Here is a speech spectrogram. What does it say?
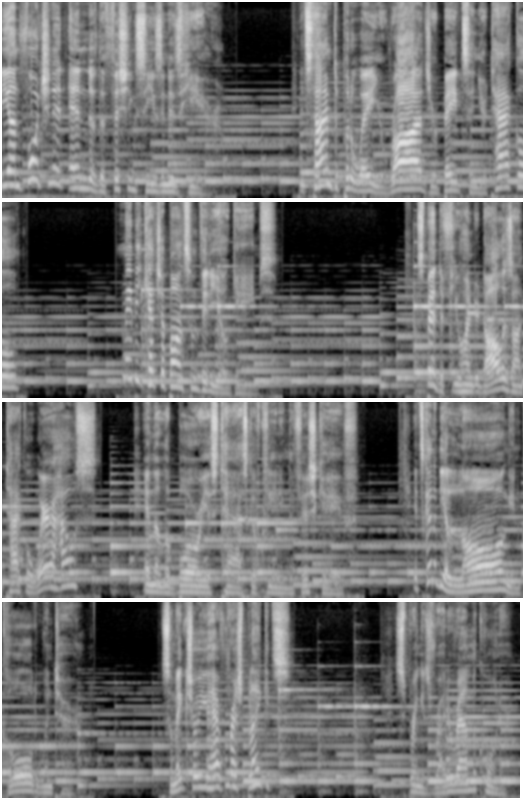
The unfortunate end of the fishing season is here. It's time to put away your rods, your baits, and your tackle. Maybe catch up on some video games. Spend a few hundred dollars on Tackle Warehouse and the laborious task of cleaning the fish cave. It's going to be a long and cold winter. So make sure you have fresh blankets. Spring is right around the corner.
